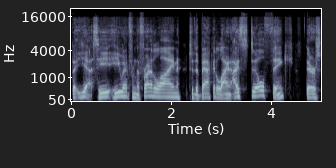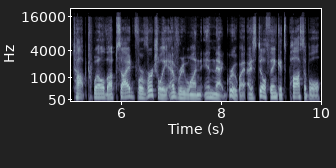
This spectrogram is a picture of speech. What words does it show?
But yes, he he went from the front of the line to the back of the line. I still think there's top 12 upside for virtually everyone in that group. I, I still think it's possible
